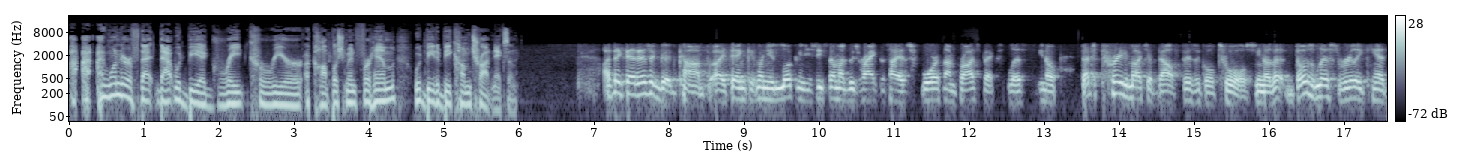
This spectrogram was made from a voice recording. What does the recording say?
I, I wonder if that that would be a great career accomplishment for him. Would be to become Trot Nixon. I think that is a good comp. I think when you look and you see someone who's ranked as high as fourth on prospects list, you know, that's pretty much about physical tools. You know, that those lists really can't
